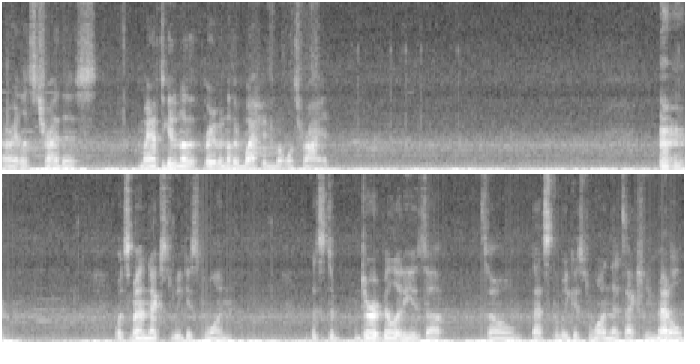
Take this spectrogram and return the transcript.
Alright, let's try this. Might have to get another rid of another weapon, but we'll try it. What's my next weakest one? Its durability is up. So that's the weakest one that's actually metal.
